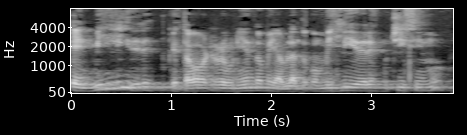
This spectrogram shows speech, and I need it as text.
en mis líderes, que estaba reuniéndome y hablando con mis líderes muchísimo,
